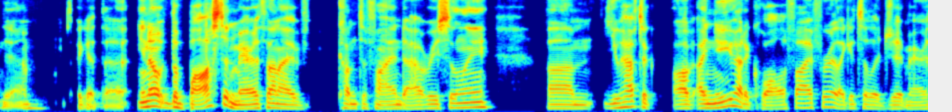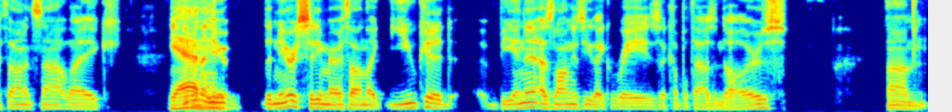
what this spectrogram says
yeah i get that you know the boston marathon i've come to find out recently um you have to i knew you had to qualify for it like it's a legit marathon it's not like Yeah, even the new the new york city marathon like you could be in it as long as you like raise a couple thousand dollars um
